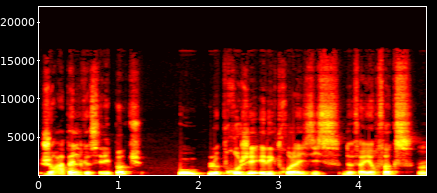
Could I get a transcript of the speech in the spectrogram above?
Je rappelle que c'est l'époque où le projet Electrolysis de Firefox Mm.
